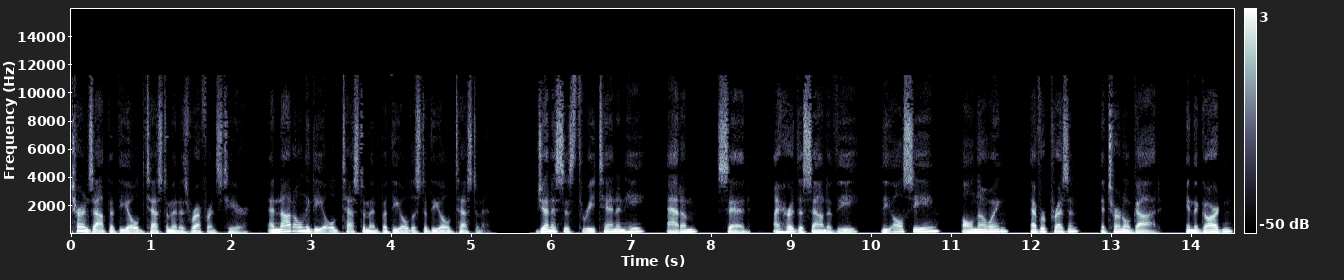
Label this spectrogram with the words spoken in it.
Turns out that the Old Testament is referenced here, and not only the Old Testament but the oldest of the Old Testament. Genesis 3:10 and he, Adam, said, I heard the sound of thee, the all-seeing, all-knowing, ever-present, Eternal God, in the garden,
